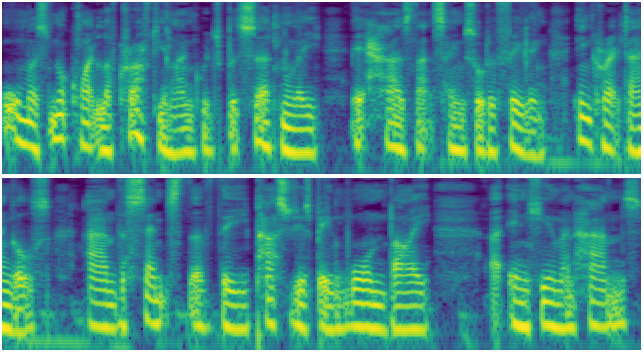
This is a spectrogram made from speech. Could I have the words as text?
almost not quite Lovecraftian language, but certainly it has that same sort of feeling. Incorrect angles and the sense of the passages being worn by uh, inhuman hands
